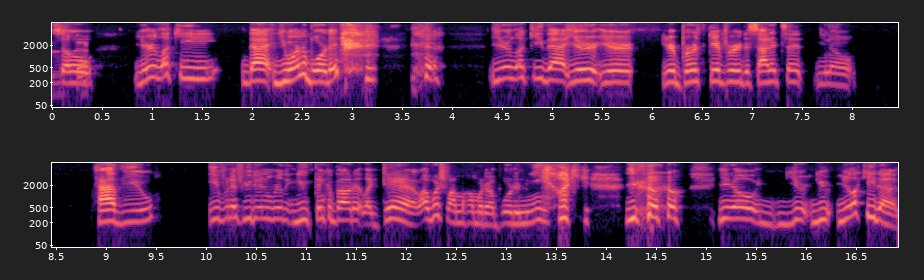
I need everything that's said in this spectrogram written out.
So you're lucky that you weren't aborted. you're lucky that your your your birth giver decided to, you know, have you even if you didn't really you think about it like damn i wish my mom would have aborted me. Like you know you know you're you, you're lucky to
